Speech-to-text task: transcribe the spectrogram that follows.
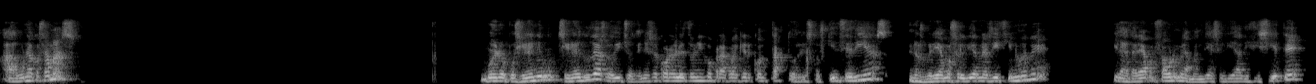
¿Alguna cosa más? Bueno, pues si no, hay, dudas, lo dicho, tenéis el correo electrónico para cualquier contacto en estos 15 días. Nos veríamos el viernes 19 y la tarea, por favor, me la mandéis el día 17.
